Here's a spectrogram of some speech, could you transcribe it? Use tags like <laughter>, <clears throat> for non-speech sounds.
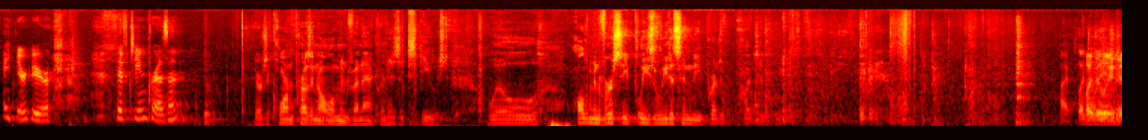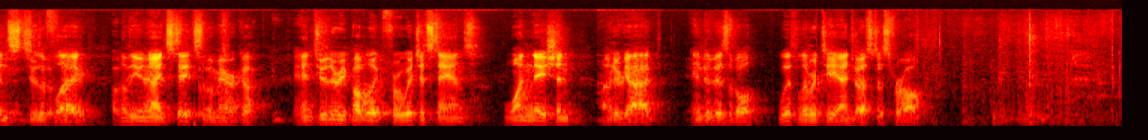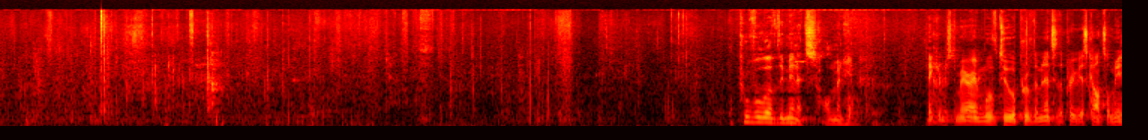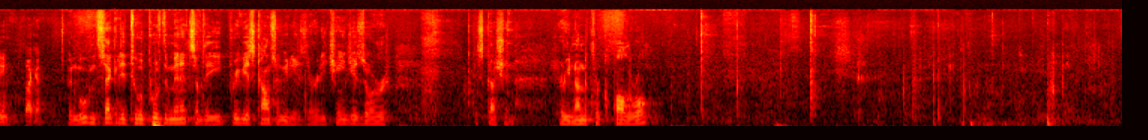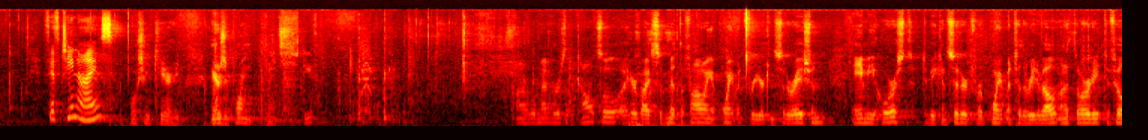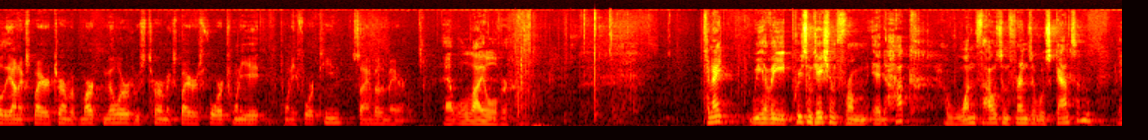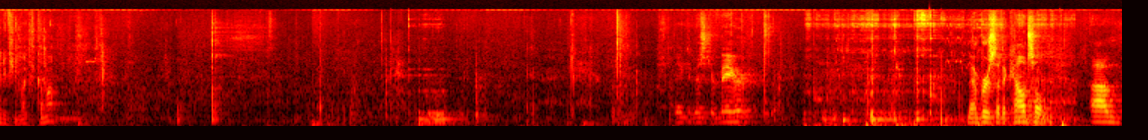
<laughs> You're here. 15 present. There's a quorum present. Alderman Van Akkeren is excused. Will Alderman Versi please lead us in the pledge pledge of allegiance? I pledge allegiance to the flag of the United States of America and to the republic for which it stands, one nation, under God, indivisible, with liberty and justice for all. Approval of the minutes. Alderman Ham. Thank you, Mr. Mayor. I move to approve the minutes of the previous council meeting. Second. It's been moved and seconded to approve the minutes of the previous council meeting. Is there any changes or discussion? Hearing none, the clerk will call the roll. Fifteen ayes. Motion carried. Mayor's appointments. Steve? Honorable members of the council, I hereby submit the following appointment for your consideration. Amy Horst to be considered for appointment to the Redevelopment Authority to fill the unexpired term of Mark Miller, whose term expires 4/28/2014, signed by the mayor. That will lie over. Tonight, we have a presentation from Ed Huck of 1,000 Friends of Wisconsin. Ed, if you'd like to come up. Thank you, Mr. Mayor. Members of the council. Um,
